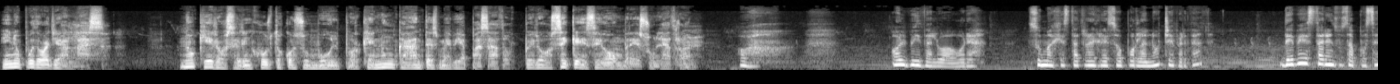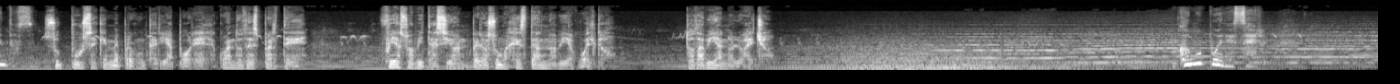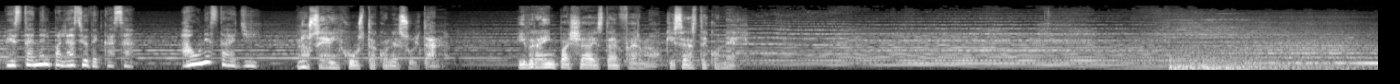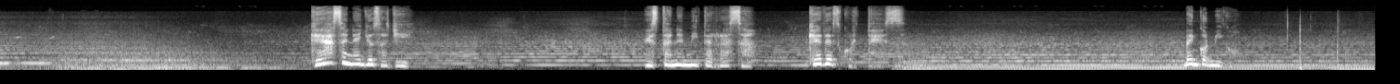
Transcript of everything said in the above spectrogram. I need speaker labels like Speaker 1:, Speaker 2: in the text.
Speaker 1: y no puedo hallarlas. No quiero ser injusto con su mul porque nunca antes me había pasado, pero sé que ese hombre es un ladrón.
Speaker 2: Oh, olvídalo ahora. Su Majestad regresó por la noche, ¿verdad? Debe estar en sus aposentos.
Speaker 1: Supuse que me preguntaría por él. Cuando desperté, fui a su habitación, pero su Majestad no había vuelto. Todavía no lo ha hecho.
Speaker 2: ¿Cómo puede ser? Está en el palacio de casa. Aún está allí.
Speaker 1: No sea injusta con el sultán. Ibrahim Pasha está enfermo. Quizás esté con él.
Speaker 2: ¿Qué hacen ellos allí? Están en mi terraza. Qué descortés. Ven conmigo.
